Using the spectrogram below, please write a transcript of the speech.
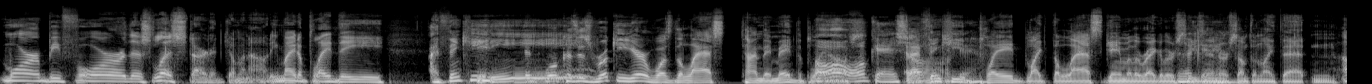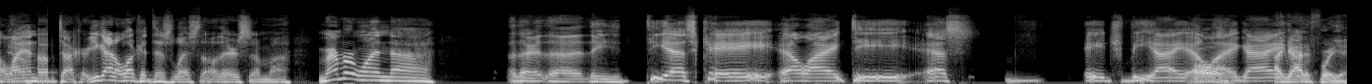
more before this list started coming out. He might have played the. I think he, it- well, because his rookie year was the last time they made the playoffs. Oh, okay, so, and I think he played like the last game of the regular season Okay. or something like that. And Orlando Tucker. You got to look at this list though. There's some. Uh, remember when uh, the the the T S K L I T S H V I L I Oh, guy. I got it for you.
